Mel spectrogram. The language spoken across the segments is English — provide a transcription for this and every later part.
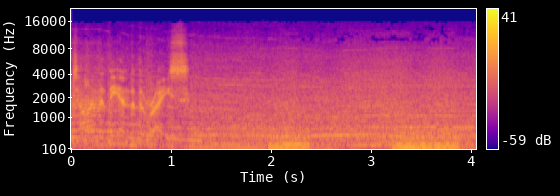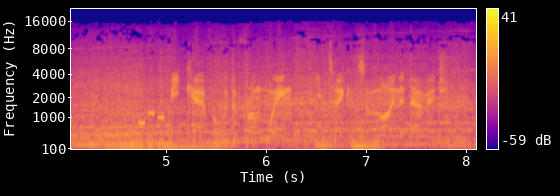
time at the end of the race. Be careful with the front wing, you've taken some minor damage.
